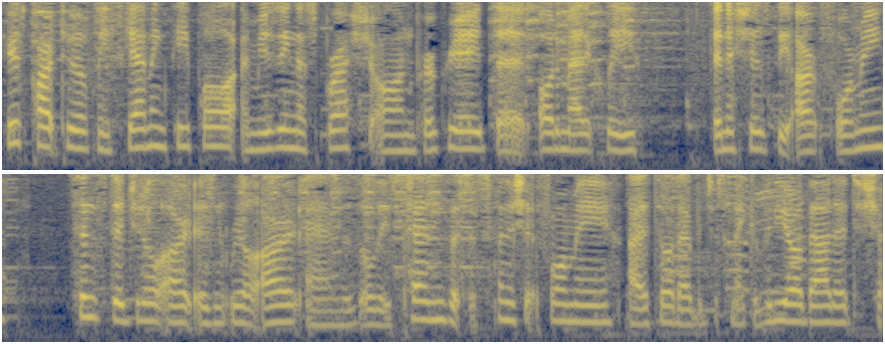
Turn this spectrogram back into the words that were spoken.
Here's part two of me scamming people. I'm using this brush on Procreate that automatically finishes the art for me. Since digital art isn't real art and there's all these pens that just finish it for me, I thought I would just make a video about it to show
